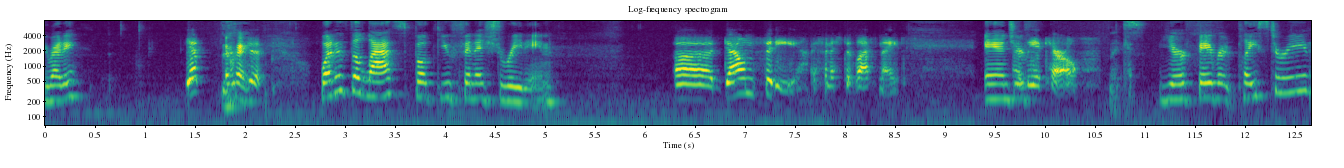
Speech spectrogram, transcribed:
you ready? Yep. Okay. Good. What is the last book you finished reading? Uh, Down City. I finished it last night. And your Leah Carroll. Nice. your favorite place to read?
